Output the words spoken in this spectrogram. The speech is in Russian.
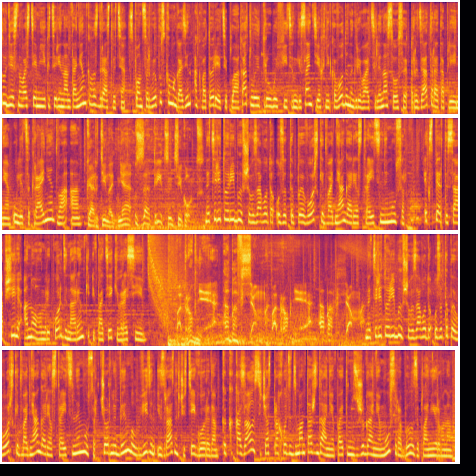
Студии с новостями Екатерина Антоненкова. Здравствуйте. Спонсор выпуска – магазин «Акватория тепла». Котлы, трубы, фитинги, сантехника, водонагреватели, насосы, радиаторы отопления. Улица Крайняя, 2А. Картина дня за 30 секунд. На территории бывшего завода УЗТП в Орске два дня горел строительный мусор. Эксперты сообщили о новом рекорде на рынке ипотеки в России. Подробнее обо всем. Подробнее обо всем. На территории бывшего завода УЗТП в Орске два дня горел строительный мусор. Черный дым был виден из разных частей города. Как оказалось, сейчас проходит демонтаж здания, поэтому сжигание мусора было запланировано.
